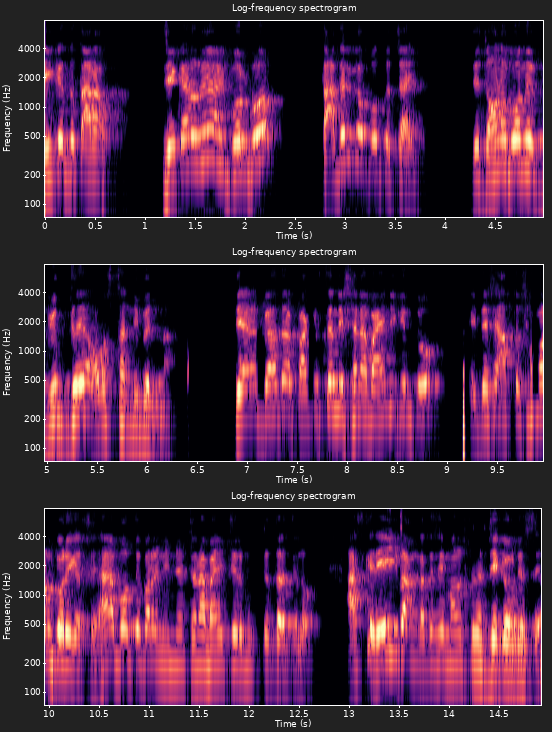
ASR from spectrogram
এই কিন্তু তারাও। যে কারণে আমি বলব তাদেরকেও বলতে চাই যে জনগণের বিরুদ্ধে অবস্থান নিবেন না। পাকিস্তানি সেনাবাহিনী কিন্তু এই দেশে আত্মসম্মান করে গেছে। হ্যাঁ বলতে পারেন ইন্ডিয়ান সেনাবাহিনী ছিল মুক্তিযোদ্ধা ছিল। আজকের এই বাংলাদেশের মানুষ জেগে উঠেছে।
